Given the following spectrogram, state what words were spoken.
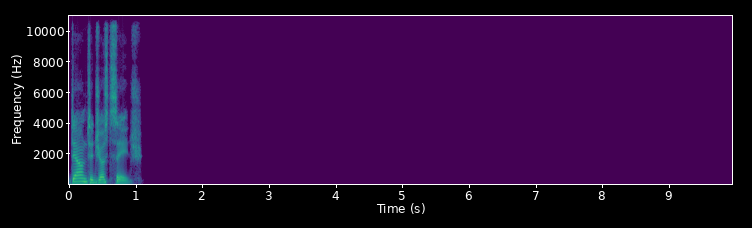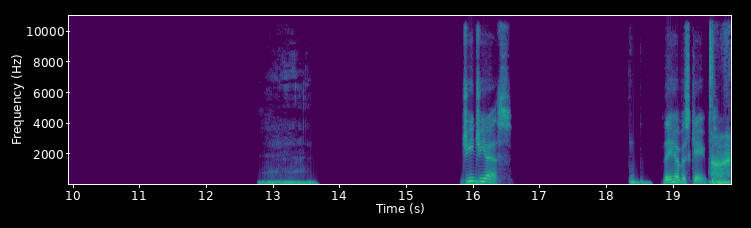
Down to just Sage. GGS. They have escaped. Ah,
